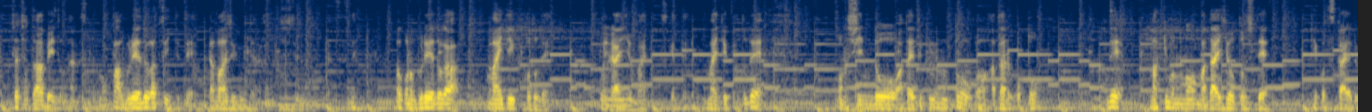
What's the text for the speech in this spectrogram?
こちらチャターベイトなんですけども、まあ、ブレードがついてて、ラバージグみたいな形してるやつですね。まあ、このブレードが巻いていくことで、ここにラインを巻いてつけて巻いていくことで、この振動を与えてくるのと、この当たる音で、巻物のま代表として結構使える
